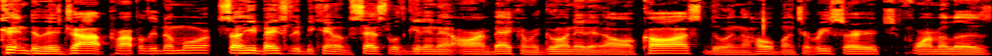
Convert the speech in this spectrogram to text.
Couldn't do his job properly no more. So he basically became obsessed with getting that arm back and regrowing it at all costs, doing a whole bunch of research, formulas.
